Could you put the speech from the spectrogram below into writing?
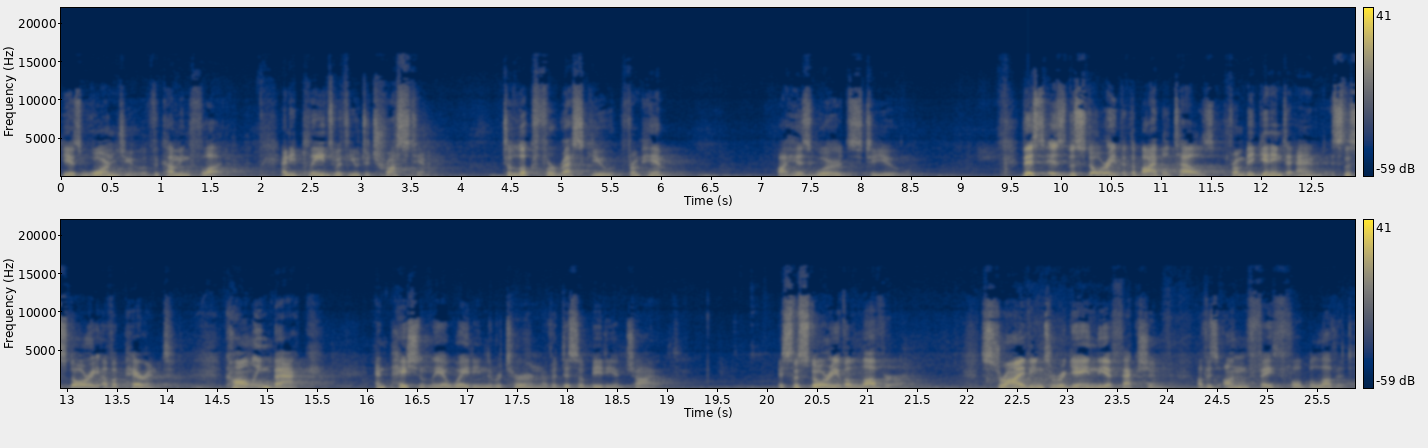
He has warned you of the coming flood, and He pleads with you to trust Him, to look for rescue from Him by His words to you. This is the story that the Bible tells from beginning to end. It's the story of a parent calling back and patiently awaiting the return of a disobedient child. It's the story of a lover striving to regain the affection of his unfaithful beloved.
